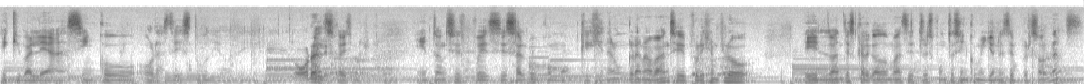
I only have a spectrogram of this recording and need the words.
equivale a cinco horas de estudio de Órale. Alzheimer. Entonces, pues es algo como que genera un gran avance. Por ejemplo, eh, lo han descargado más de 3.5 millones de personas,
